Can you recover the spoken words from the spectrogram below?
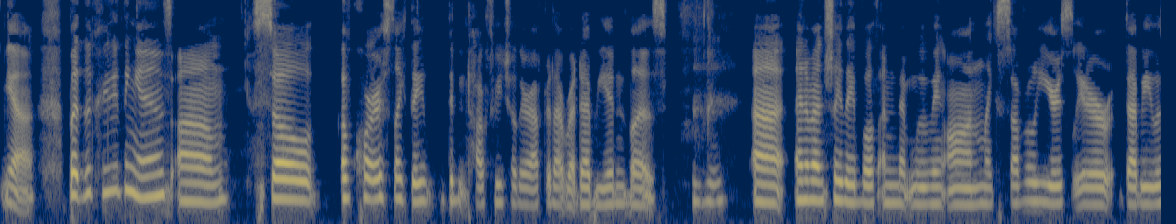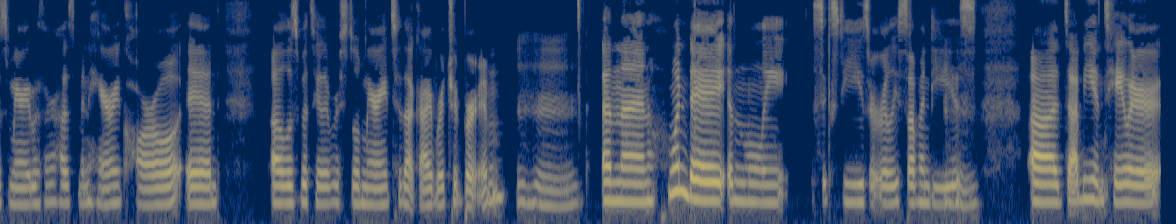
Yeah. But the crazy thing is, um, so of course, like they didn't talk to each other after that, Red Debbie and Liz. Mhm. Uh, and eventually they both ended up moving on. Like several years later, Debbie was married with her husband Harry Karl, and Elizabeth Taylor was still married to that guy Richard Burton. Mhm. And then one day in the late '60s or early '70s, uh, Debbie and Taylor,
